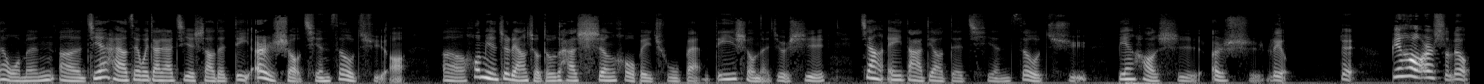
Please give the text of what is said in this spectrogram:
那我们呃今天还要再为大家介绍的第二首前奏曲哦，呃后面这两首都是他身后被出版。第一首呢就是降 A 大调的前奏曲，编号是二十六，对。编号二十六，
